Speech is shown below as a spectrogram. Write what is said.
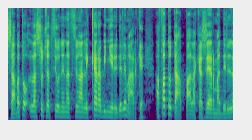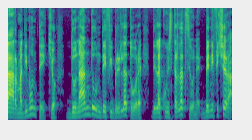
Sabato l'Associazione Nazionale Carabinieri delle Marche ha fatto tappa alla caserma dell'Arma di Montecchio donando un defibrillatore della cui installazione beneficerà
